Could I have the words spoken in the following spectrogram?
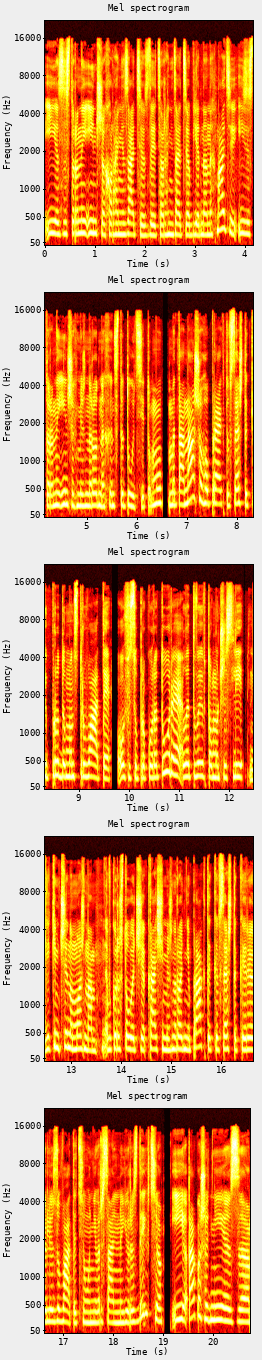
і зі сторони інших організацій, здається, Організації Об'єднаних Націй, і зі сторони інших міжнародних інституцій. Тому мета нашого проекту все ж таки продемонструвати офісу прокуратури Литви, в тому числі, яким чином можна, використовуючи кращі міжнародні практики, все ж таки реалізувати цю універсальну юрисдикцію. І також одні з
